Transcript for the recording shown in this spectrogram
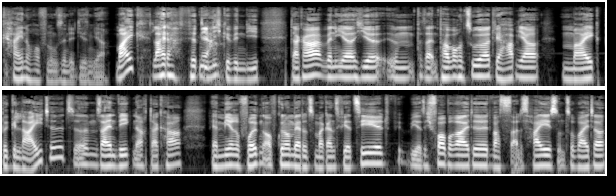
keine Hoffnung sind in diesem Jahr. Mike, leider wird Ja. ja. nicht gewinnen. Die Dakar, wenn ihr hier ähm, seit ein paar Wochen zuhört, wir haben ja Mike begleitet, ähm, seinen Weg nach Dakar. Wir haben mehrere Folgen aufgenommen, er hat uns mal ganz viel erzählt, wie er sich vorbereitet, was das alles heißt und so weiter.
